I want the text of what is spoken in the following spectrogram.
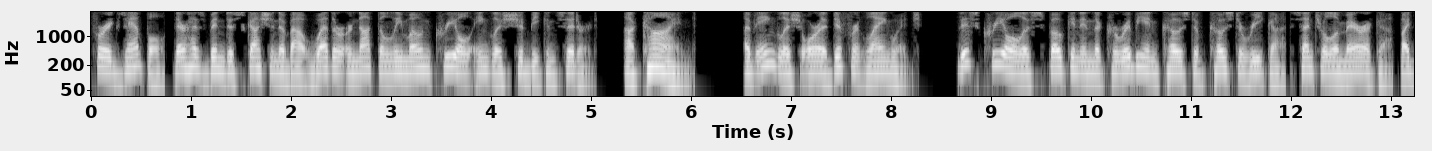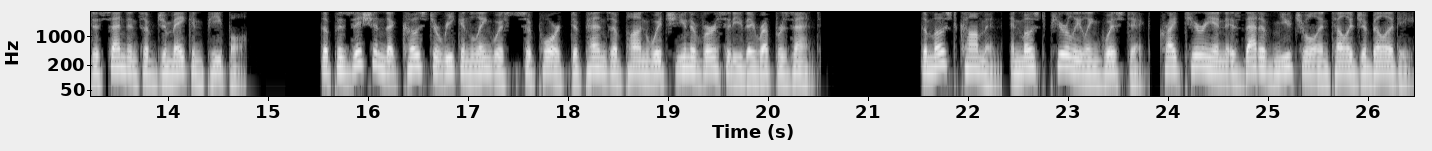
For example, there has been discussion about whether or not the Limon Creole English should be considered a kind of English or a different language. This Creole is spoken in the Caribbean coast of Costa Rica Central America by descendants of Jamaican people. The position that Costa Rican linguists support depends upon which university they represent. The most common, and most purely linguistic, criterion is that of mutual intelligibility.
